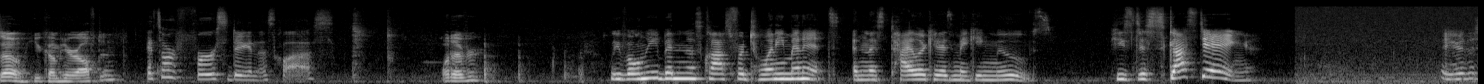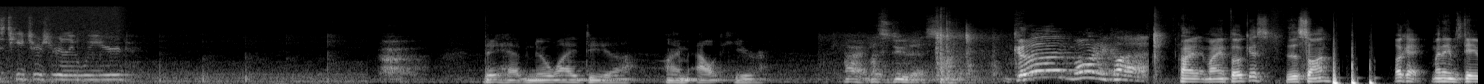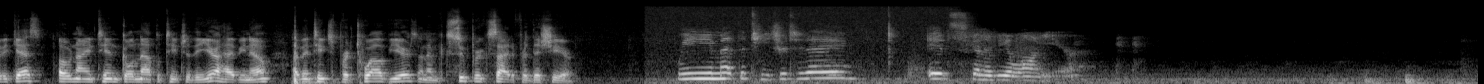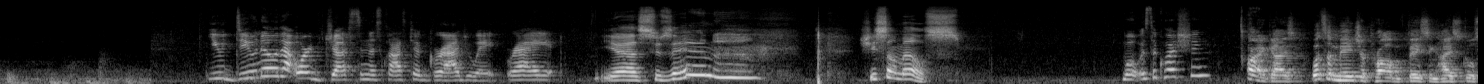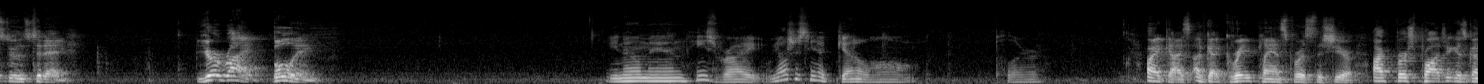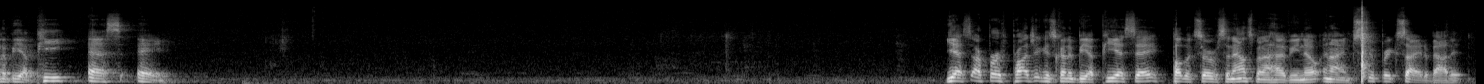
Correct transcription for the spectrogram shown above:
So, you come here often? It's our first day in this class. Whatever. We've only been in this class for 20 minutes, and this Tyler kid is making moves. He's disgusting! I hear this teacher's really weird. They have no idea I'm out here. All right, let's do this. Good morning, class. All right, am I in focus? Is this on? Okay, my name is David Guest, 0910 Golden Apple Teacher of the Year. I'll have you know, I've been teaching for 12 years, and I'm super excited for this year. We met the teacher today. It's gonna be a long year. You do know that we're just in this class to graduate, right? Yeah, Suzanne. She's something else. What was the question? All right, guys, what's a major problem facing high school students today? You're right, bullying. You know, man, he's right. We all just need to get along. Plur. All right, guys, I've got great plans for us this year. Our first project is going to be a PSA. Yes, our first project is going to be a PSA, public service announcement, I have you know, and I am super excited about it.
